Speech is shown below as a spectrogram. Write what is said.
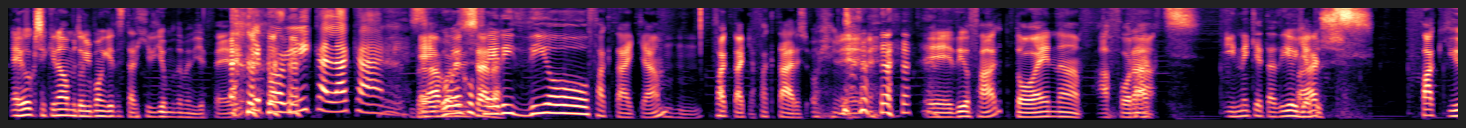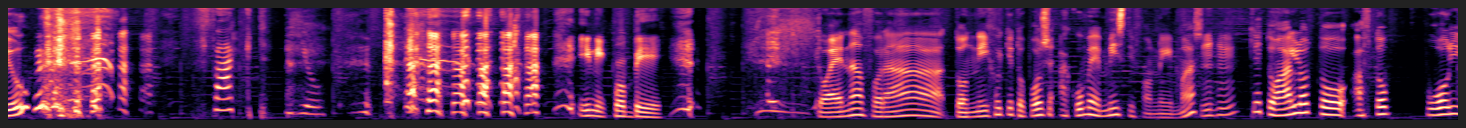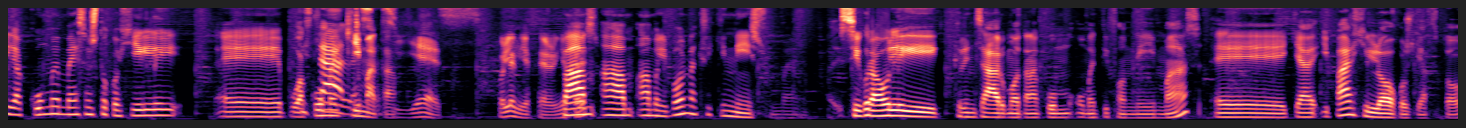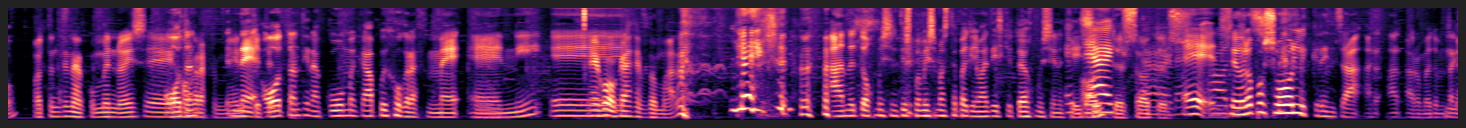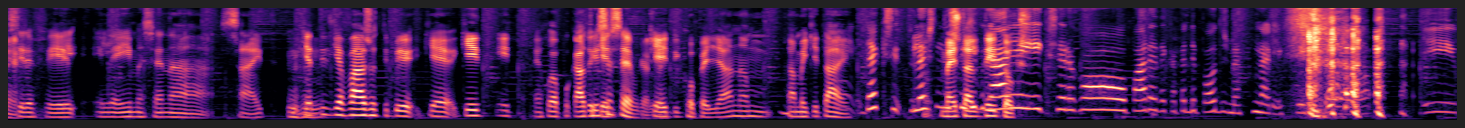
Εγώ ξεκινάω με το λοιπόν γιατί στα αρχίδια μου δεν με ενδιαφέρει. και πολύ καλά κάνεις. Μπράβο, Εγώ ρε, έχω Σάρα. φέρει δύο φακτάκια. Μμμ. Φακτάκια, φακτάρες, όχι. ε, ε, δύο φακτ. Το ένα αφορά, Facts. είναι και τα δύο για Facts. τους fuck you. Fact you. Είναι εκπομπή. Το ένα αφορά τον ήχο και το πώς ακούμε εμείς τη φωνή μας. Μμμ. Και το άλλο, το, αυτό που όλοι ακούμε μέσα στο κοχύλι ε, που Της ακούμε θάλασσας. κύματα. Yes. Πολύ ενδιαφέρον. Για Πάμε πες. άμα λοιπόν να ξεκινήσουμε. Σίγουρα όλοι κριντζάρουμε όταν ακούμε τη φωνή μας ε, και υπάρχει λόγος γι' αυτό. Όταν την ακούμε εννοείς ε, Όταν- ηχογραφημένη ναι, και τέτοια. όταν την ακούμε κάπου ηχογραφημένη. Ε, Εγώ κάθε εβδομάδα. Αν δεν το έχουμε συνηθίσει που εμείς είμαστε επαγγελματίες και το έχουμε συνηθίσει. Εντάξει Όντως, τώρα, όντως. Ε, όντως. θεωρώ πως όλοι κριντζάρουμε. Το μεταξύ, Ναι. ρε φίλ, λέει, είμαι σε ένα site Μμμ. γιατί διαβάζω την, πι- και, και, και έχω από κάτω Τι και, σας έβγαλε; και την κοπελιά να, μ- να με κοιτάει. Ε, Εντάξει, τουλάχιστον δεν σου Metal έχει detox. βγάλει, ξέρω εγώ, πάρε 15 πόντους με αυτήν την αλήθεια, ξέρω εγώ. Ή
